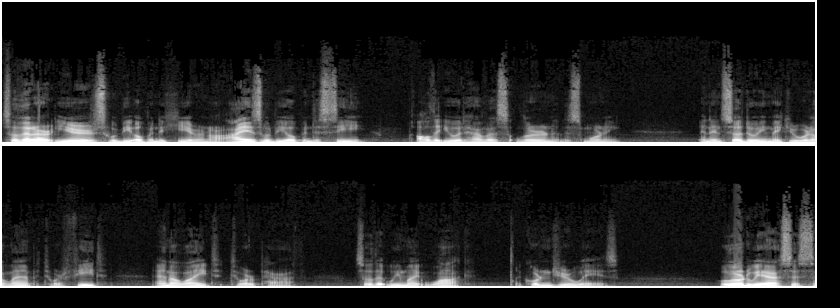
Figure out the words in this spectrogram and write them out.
so that our ears would be open to hear and our eyes would be open to see all that you would have us learn this morning. And in so doing, make your word a lamp to our feet and a light to our path, so that we might walk according to your ways. O Lord, we ask this,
